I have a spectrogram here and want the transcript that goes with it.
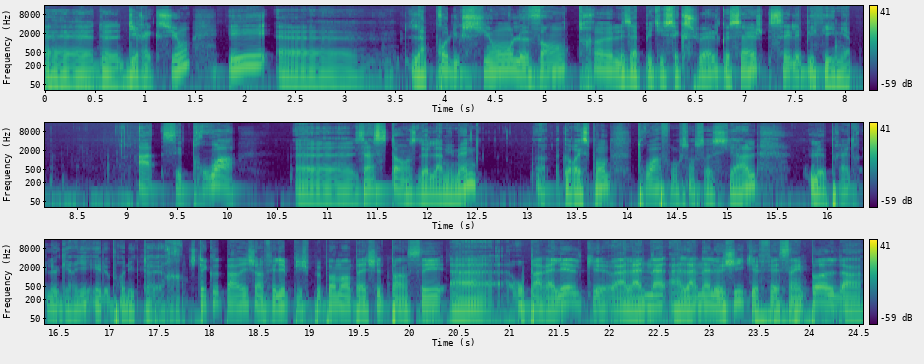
euh, de direction, et la production, le ventre, les appétits sexuels, que sais-je, c'est l'épithymia. À ces trois instances de l'âme humaine correspondent trois fonctions sociales le prêtre, le guerrier et le producteur. Je t'écoute parler, Jean-Philippe, puis je peux pas m'empêcher de penser au parallèle, que, à l'analogie que fait Saint Paul dans,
